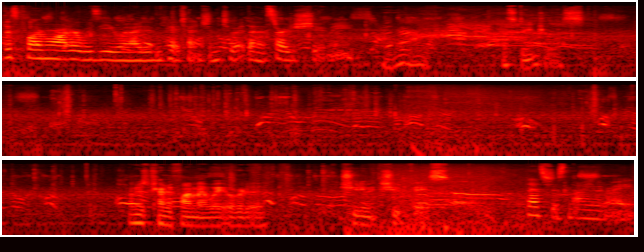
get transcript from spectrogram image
this Killer Marauder was you and I didn't pay attention to it, then it started to shoot me. Oh, that's dangerous. I'm just trying to find my way over to shooting McShoot face. That's just not even right.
